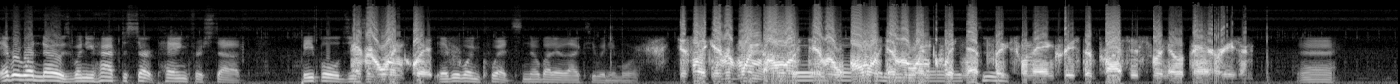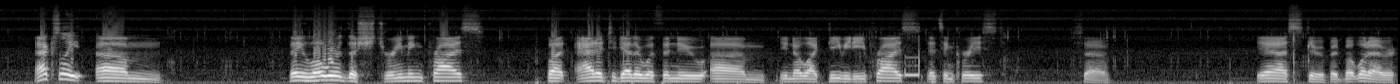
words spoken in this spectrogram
everyone knows when you have to start paying for stuff, people just Everyone quit. everyone quits. Nobody likes you anymore. Just like everyone, almost every, almost everyone quit Netflix when they increased their prices for no apparent reason. Eh. Actually, um, they lowered the streaming price, but added together with the new, um, you know, like DVD price, it's increased. So, yeah, stupid, but whatever.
